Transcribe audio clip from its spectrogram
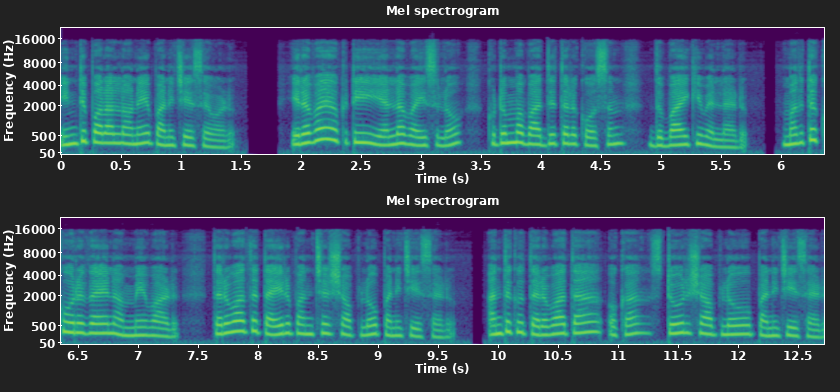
ఇంటి పొలంలోనే పనిచేసేవాడు. ఇరవై ఒకటి ఏళ్ళ వయసులో కుటుంబ బాధ్యతల కోసం దుబాయ్కి వెళ్ళాడు. మొదట కూరగాయలు అమ్మేవాడు తరువాత టైర్ పంచర్ షాప్లో పనిచేశాడు. అంతకు తరువాత ఒక స్టోర్ షాప్లో పనిచేశాడు.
